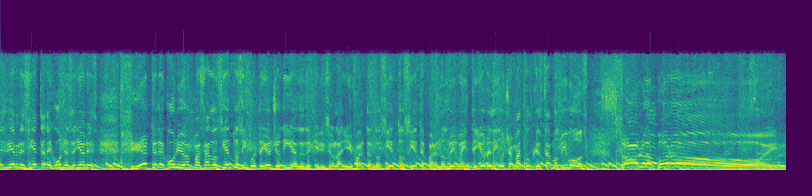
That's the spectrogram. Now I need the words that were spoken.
Es viernes 7 de junio, señores. 7 de junio han pasado 158 días desde que inició el año y faltan 207 para el 2020. Yo les digo, chamacos, que estamos vivos solo por hoy.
